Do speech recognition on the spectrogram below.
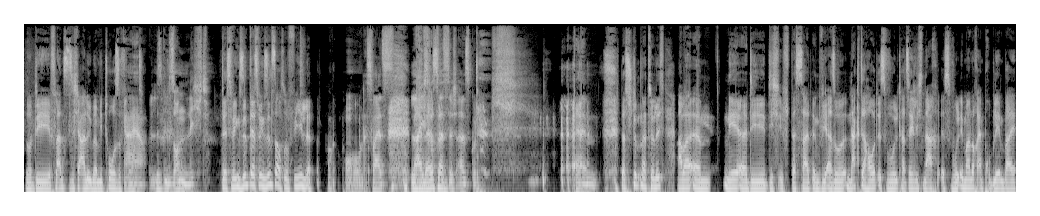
So, die pflanzen sich ja alle über Mitose fort. Ja, ja. Sonnenlicht. Deswegen sind, deswegen sind's auch so viele. Oh, oh das war jetzt leicht rassistisch, alles gut. ähm. Das stimmt natürlich, aber ähm, Nee, äh, die, die, das ist halt irgendwie, also nackte Haut ist wohl tatsächlich nach, ist wohl immer noch ein Problem bei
